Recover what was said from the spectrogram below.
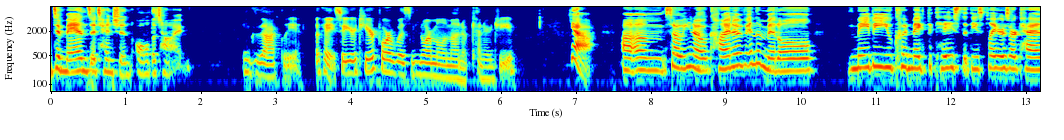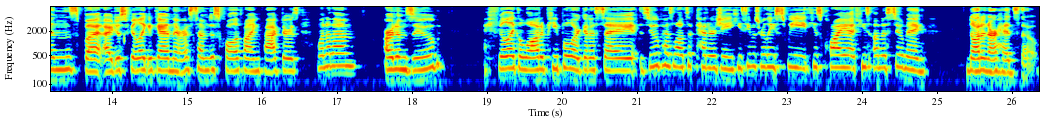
demands attention all the time. Exactly. Okay, so your tier four was normal amount of Kenergy. Yeah. Um, so, you know, kind of in the middle. Maybe you could make the case that these players are Kens, but I just feel like, again, there are some disqualifying factors. One of them, Artem Zub. I feel like a lot of people are going to say Zub has lots of Kenergy. He seems really sweet. He's quiet. He's unassuming. Not in our heads, though.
